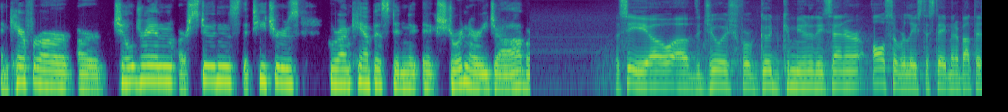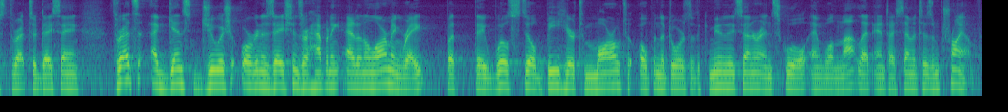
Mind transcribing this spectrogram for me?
and care for our, our children, our students, the teachers who are on campus did an extraordinary job. The CEO of the Jewish for Good Community Center also released a statement about this threat today, saying threats against Jewish organizations are happening at an alarming rate, but they will still be here tomorrow to open the doors of the community center and school and will not let anti Semitism triumph.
